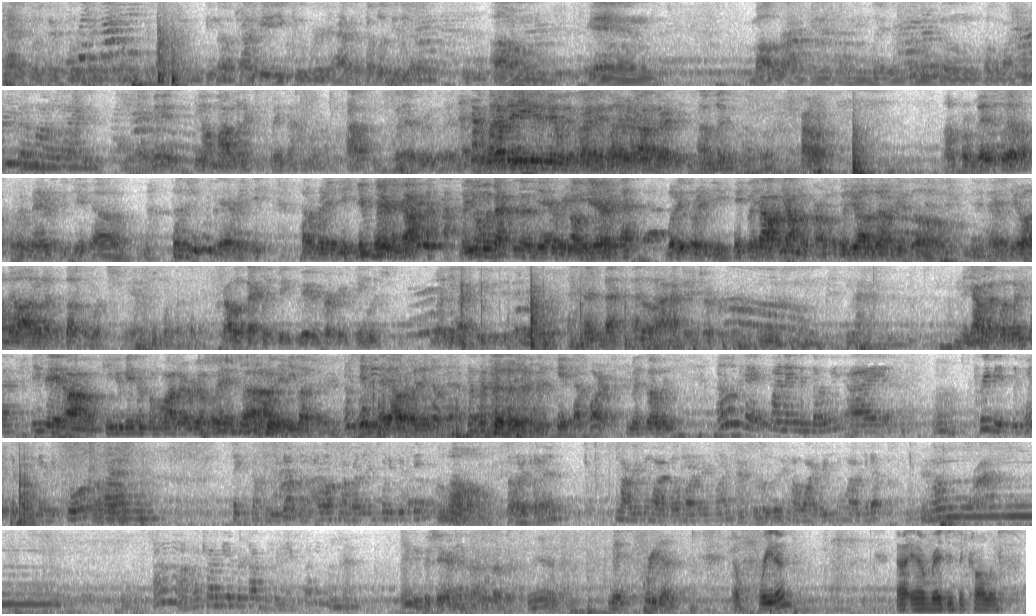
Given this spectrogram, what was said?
Passed real estate school. License. You know, trying to be a YouTuber. Having a couple of videos. Um, and model acting coming later, coming soon. Pokemon coming soon. All. Yeah. Amen. You know, model and act at the same time. Or? I, whatever, whatever. Whatever they need you to do with Right, whatever whatever comes comes first. I'm Carlos. I'm from Venezuela. I'm married to Jerry. Uh, Jerry. I'm Reggie. You married God? Oh, you don't went back to the Jerry. Oh, Jerry. but it's Reggie. But y'all, y'all know Carlos. But you all know down me, so. And you all know I don't like to talk too much. Yeah. Carlos actually speaks very perfect English, but he likes to use his inner voice, so I have to interpret for him. Sometimes. He like, and y'all be like, what? What he say? He said, um, "Can you get him some water real quick?" Uh, and he loves you, they already know that, so just skip that part. Miss Zoe. Okay, my name is Zoe. I mm, previously went to culinary school. Okay. Um, tell you something you don't know. I lost my brother in 2015. Oh, sorry for that. It's my reason why I go harder in life. Absolutely. My why reason why I get up. Okay. Um, I don't know. I might try to be a photographer next. I don't know. Okay. Thank you for sharing that about your brother, Yeah. Miss Frida. I'm Frida. I am Reggie's and Carlos'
